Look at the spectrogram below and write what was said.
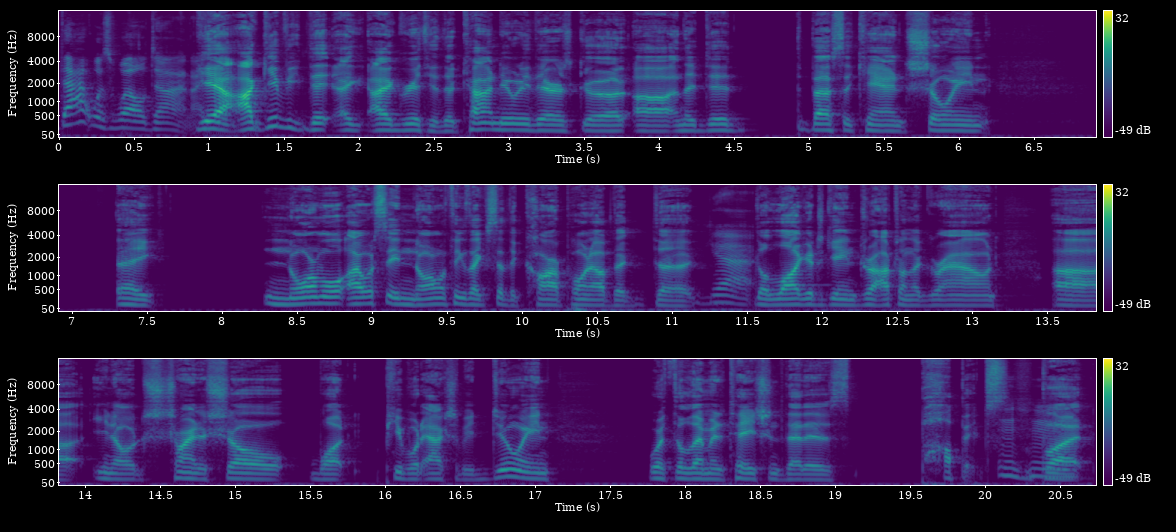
that was well done. I yeah, I give you. The, I, I agree with you. The continuity there is good, uh, and they did the best they can, showing like normal. I would say normal things, like you said, the car pulling up, the the Yeah. the luggage getting dropped on the ground. Uh, you know, just trying to show what people would actually be doing with the limitations that is puppets. Mm-hmm. But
